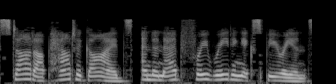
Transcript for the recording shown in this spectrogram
startup how-to guides, and an ad-free reading experience.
